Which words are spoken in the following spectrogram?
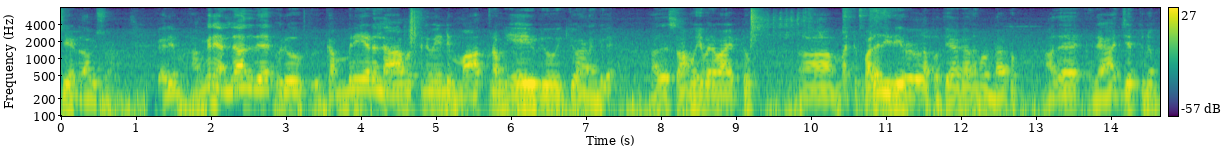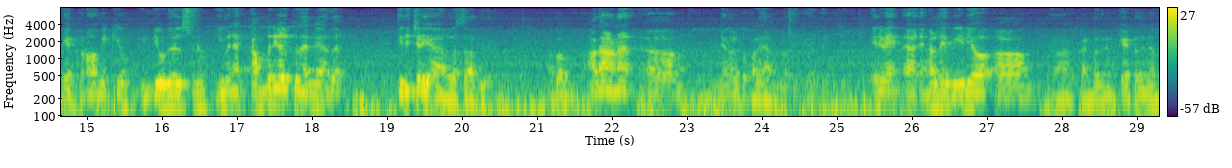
ചെയ്യേണ്ടത് ആവശ്യമാണ്. കാര്യം അങ്ങനെ അല്ലാതെ ഇത് ഒരു കമ്പനിയുടെ ലാഭത്തിന് വേണ്ടി മാത്രം എ ഉപയോഗിക്കുകയാണെങ്കിൽ അത് സാമൂഹ്യപരമായിട്ടും മറ്റു പല രീതിയിലുള്ള പ്രത്യാഘാതങ്ങൾ ഉണ്ടാക്കും അത് രാജ്യത്തിനും എക്കണോമിക്കും ഇൻഡിവിജ്വൽസിനും ഈവൻ ആ കമ്പനികൾക്ക് തന്നെ അത് തിരിച്ചടിയാകാനുള്ള സാധ്യതയുണ്ട്. അപ്പം അതാണ് ഞങ്ങൾക്ക് പറയാനുള്ളത്. എനിവേ ഞങ്ങളുടെ വീഡിയോ കണ്ടതിനും കേട്ടതിനും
